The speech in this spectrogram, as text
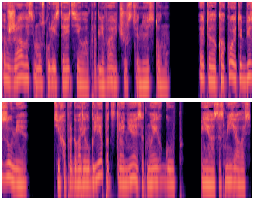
вжалась в мускулистое тело, продлевая чувственную истому. «Это какое-то безумие», — тихо проговорил Глеб, отстраняясь от моих губ. Я засмеялась.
